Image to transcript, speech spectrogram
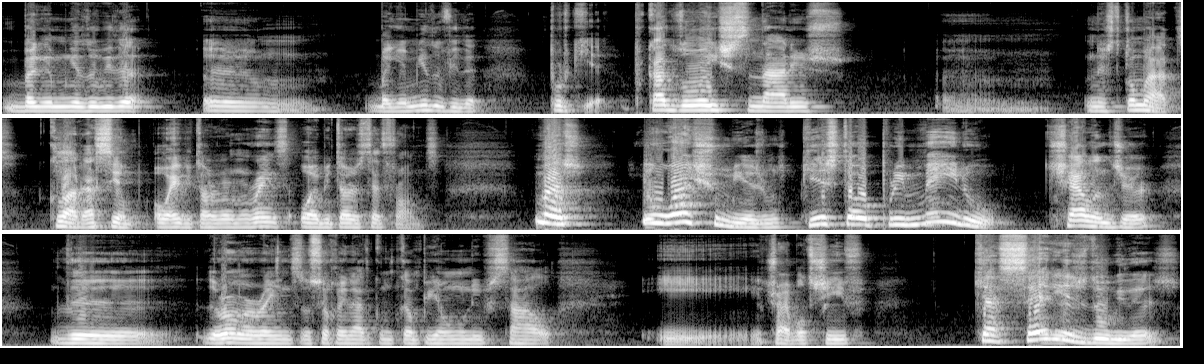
vem a minha dúvida. bem a minha dúvida. Porquê? Porque há dois cenários neste combate. Claro, há sempre ou é vitória Roman Reigns ou é vitória Seth Rollins. Mas eu acho mesmo que este é o primeiro challenger de, de Roman Reigns no seu reinado como campeão universal e Tribal Chief que há sérias dúvidas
